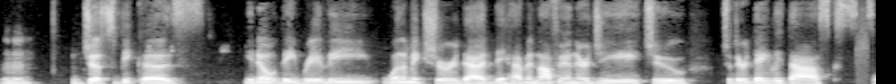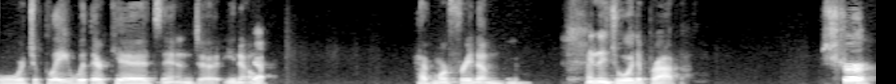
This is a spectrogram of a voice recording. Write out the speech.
mm-hmm. just because you know they really want to make sure that they have enough energy to to their daily tasks or to play with their kids and uh, you know have more freedom mm-hmm. and enjoy the prep sure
